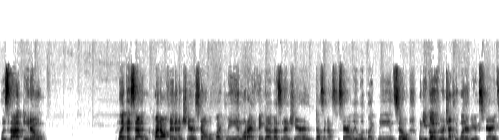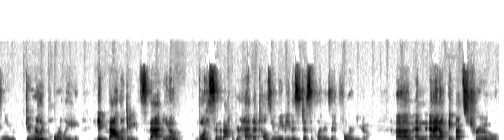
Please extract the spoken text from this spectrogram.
was that, you know, like I said, quite often engineers don't look like me, and what I think of as an engineer doesn't necessarily look like me. And so when you go through a technical interview experience and you do really poorly, it validates that, you know, voice in the back of your head that tells you maybe this discipline isn't for you. Um, and, and I don't think that's true.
